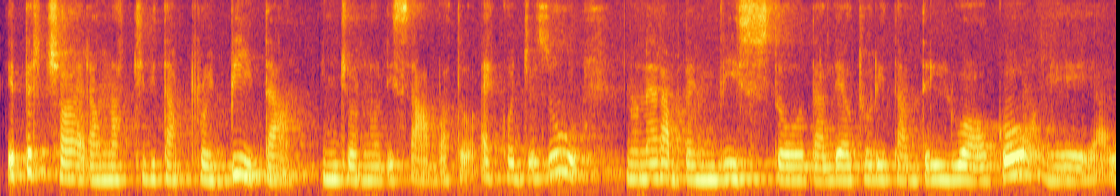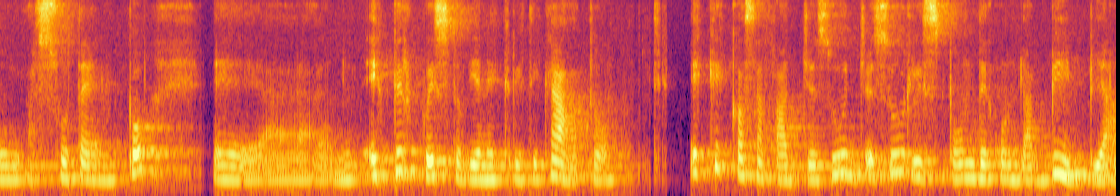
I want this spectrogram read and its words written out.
e perciò era un'attività proibita in giorno di sabato. Ecco, Gesù non era ben visto dalle autorità del luogo e al, al suo tempo eh, e per questo viene criticato. E che cosa fa Gesù? Gesù risponde con la Bibbia,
